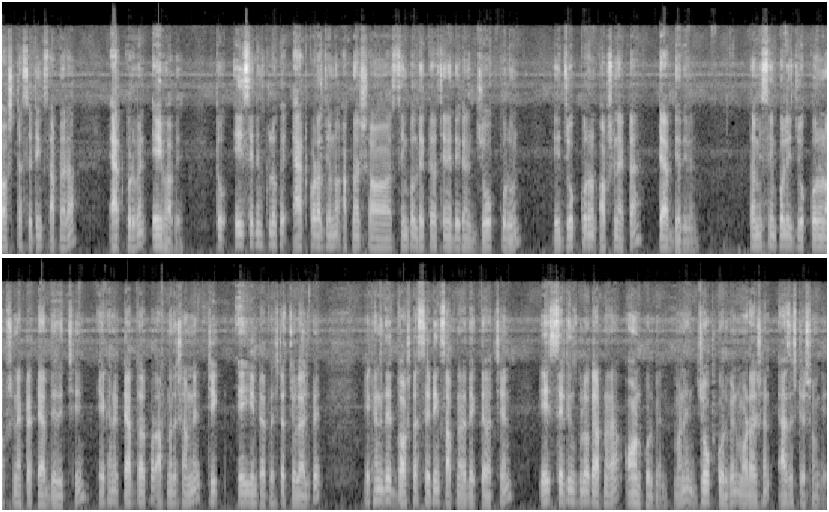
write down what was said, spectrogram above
দশটা সেটিংস আপনারা অ্যাড করবেন এইভাবে। তো এই সেটিংসগুলোকে অ্যাড করার জন্য আপনার সিম্পল দেখতে পাচ্ছেন এখানে যোগ করুন। এই যোগ করুন অপশানে একটা ট্যাব দিয়ে দেবেন। তো আমি সিম্পলি যোগ করুন অপশানে একটা ট্যাব দিয়ে দিচ্ছি। এখানে ট্যাব দেওয়ার পর আপনাদের সামনে ঠিক এই ইন্টারফেসটা চলে আসবে। এখানে যে দশটা সেটিংস আপনারা দেখতে পাচ্ছেন, এই সেটিংসগুলোকে আপনারা অন করবেন। মানে যোগ করবেন মডারেশন অ্যাসিস্টের সঙ্গে।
